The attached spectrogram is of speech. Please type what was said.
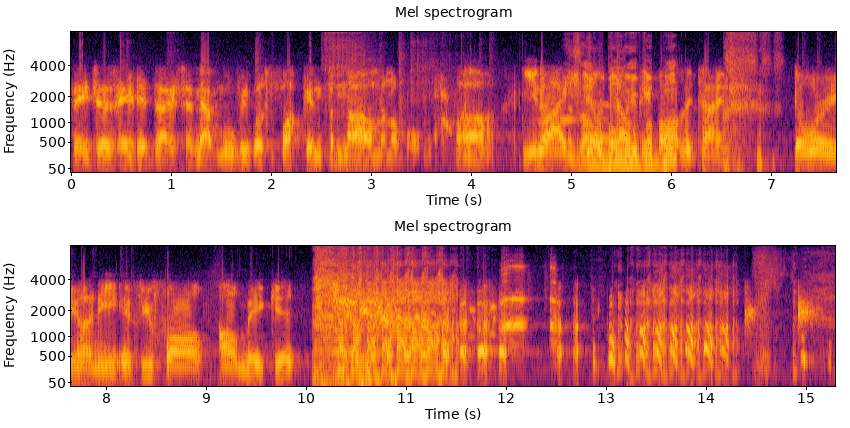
They just hated Dice, and that movie was fucking phenomenal. Oh, you know, I still tell people all the time, "Don't worry, honey. If you fall, I'll make it."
